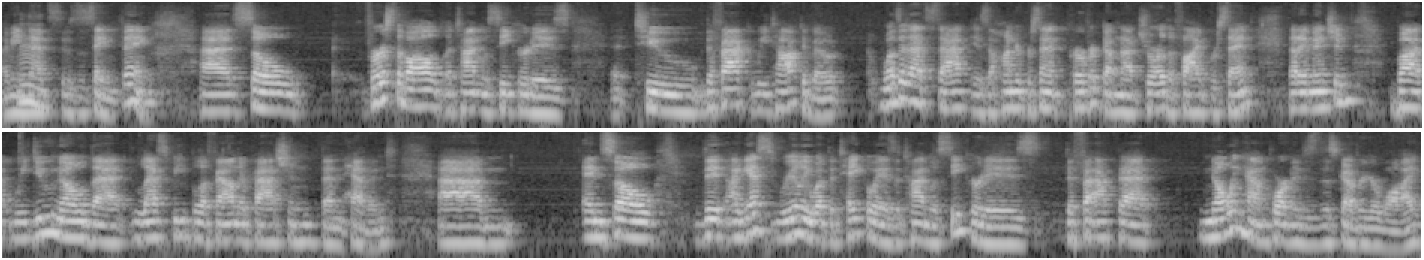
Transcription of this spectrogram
I mean, that's it was the same thing. Uh, so first of all, a timeless secret is uh, to the fact we talked about. Whether that stat is 100% perfect, I'm not sure, the 5% that I mentioned, but we do know that less people have found their passion than haven't. Um, and so, the, I guess really what the takeaway as a timeless secret is the fact that knowing how important it is to discover your why,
